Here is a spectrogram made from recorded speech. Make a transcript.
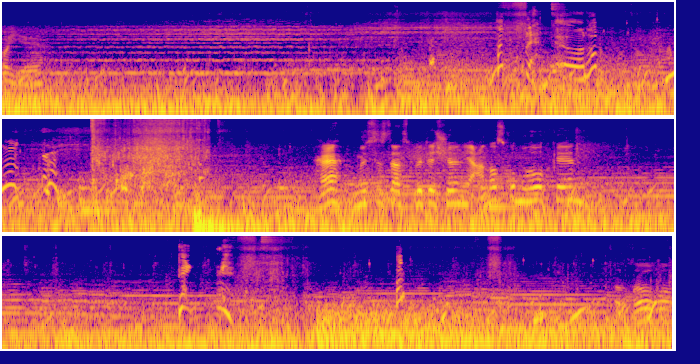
Oh je. Und hopp. Hä? Müsste das bitte schön hier andersrum hochgehen? Oder so rum.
